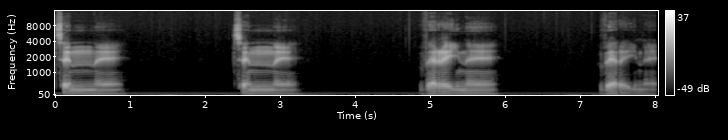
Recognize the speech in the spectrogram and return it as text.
cenné, cenné, verejné, verejné.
